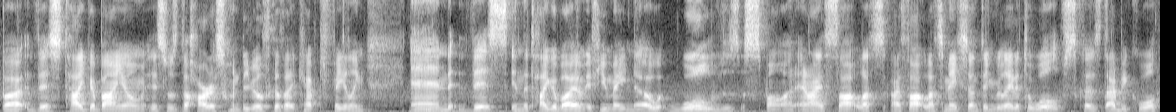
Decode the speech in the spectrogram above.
But this taiga biome, this was the hardest one to build because I kept failing. And this in the taiga biome, if you may know, wolves spawn. And I thought let's I thought let's make something related to wolves because that'd be cool.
